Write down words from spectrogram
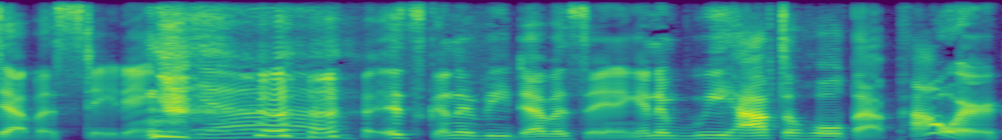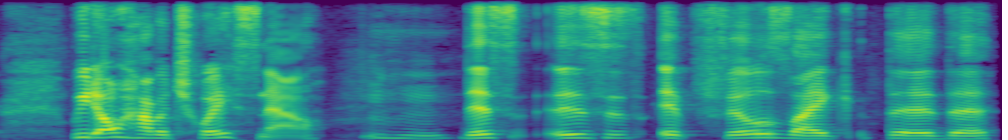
devastating. Yeah. it's going to be devastating and we have to hold that power. We don't have a choice now. Mm-hmm. This this is it feels like the the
